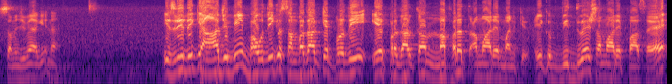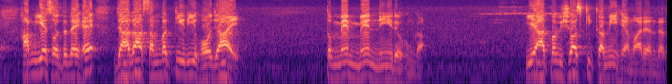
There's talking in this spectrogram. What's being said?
समझ में आ गई ना? इसलिए देखिए आज भी भौतिक संपदा के प्रति एक प्रकार का नफरत हमारे मन के, एक विद्वेश हमारे पास है। हम ये सोचते हैं, ज़्यादा संपत्ति यदि हो जाए तो मैं मैं नहीं रहूँगा। ये आत्मविश्वास की कमी है हमारे अंदर।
